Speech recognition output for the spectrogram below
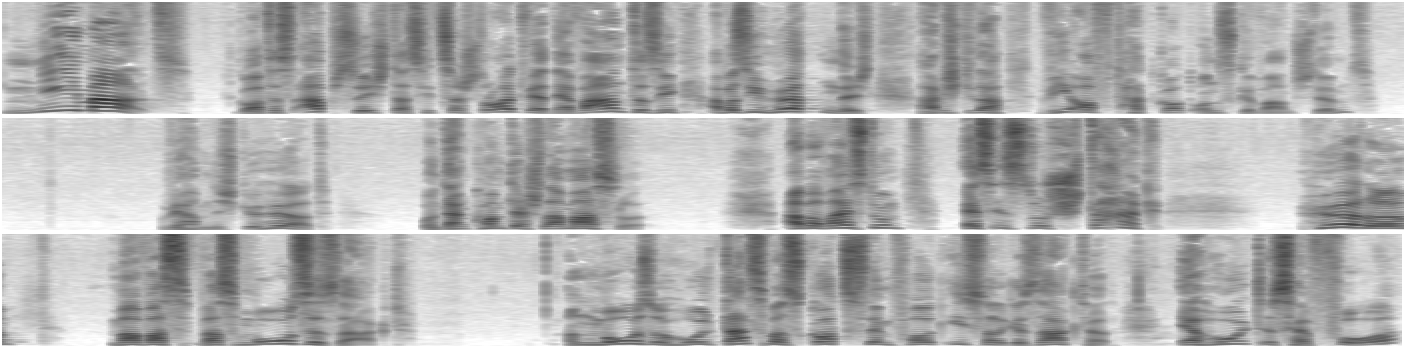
niemals Gottes Absicht, dass sie zerstreut werden. Er warnte sie, aber sie hörten nicht. Da habe ich gedacht, wie oft hat Gott uns gewarnt, stimmt? wir haben nicht gehört. Und dann kommt der Schlamassel. Aber weißt du, es ist so stark. Höre mal, was, was Mose sagt. Und Mose holt das, was Gott dem Volk Israel gesagt hat. Er holt es hervor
